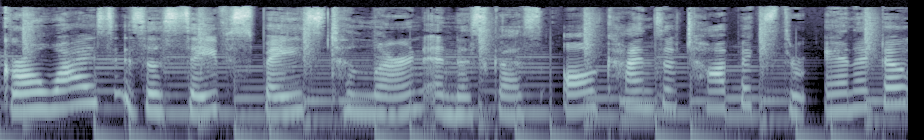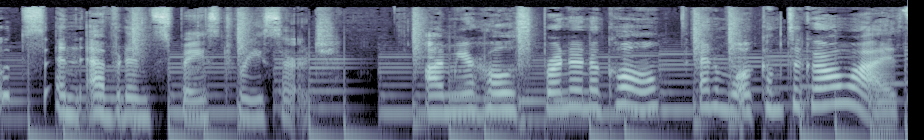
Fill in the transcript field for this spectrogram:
Girlwise is a safe space to learn and discuss all kinds of topics through anecdotes and evidence based research. I'm your host, Brenda Nicole, and welcome to Girlwise.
